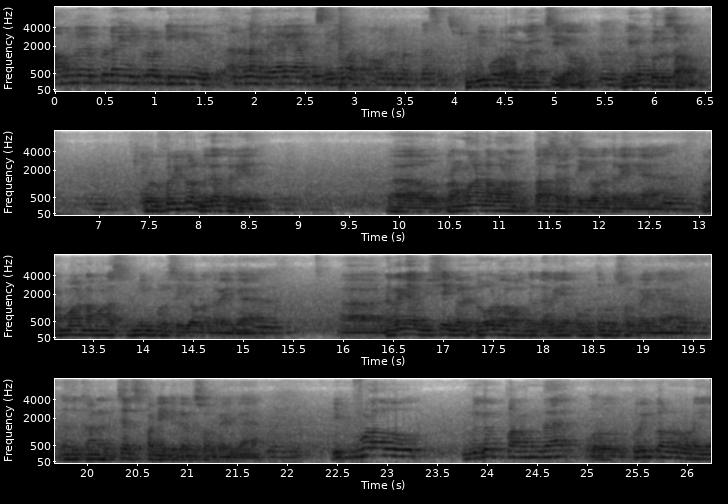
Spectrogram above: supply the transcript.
அவங்களுக்குள்ள எங்களுக்குள்ள ஒரு டீலிங் இருக்கு. அதனால நாங்க வேற யாருக்கும் செய்ய மாட்டோம். அவங்களுக்கு மட்டும் தான் செஞ்சு உங்களோட லட்சியம். மிக பெருசானது. ஒரு குறிக்கோள் மிகப்பெரியது ஒரு பிரம்மாண்டமான புத்தாசலை செய்யணுங்கிறீங்க. பிரம்மாண்டமான ஸ்விம்மிங் பூல் செய்யணுங்கிறீங்க. நிறைய விஷயங்கள் டோர்ல வந்து நிறைய புகுத்தணும்னு சொல்றீங்க. அதுக்கான ரிசர்ச் பண்ணிட்டு இருக்கேன்னு சொல்றீங்க இவ்வளவு மிக பரந்த ஒரு குறிக்கோளுடைய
